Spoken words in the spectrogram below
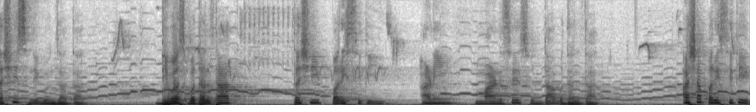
तशीच निघून जातात. दिवस बदलतात तशी परिस्थिती आणि माणसेसुद्धा बदलतात. अशा परिस्थितीत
